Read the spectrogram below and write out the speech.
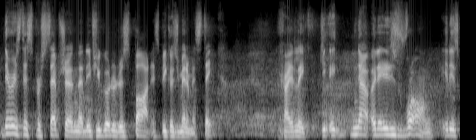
there is this perception that if you go to the spot, it's because you made a mistake. Right? Like, it, now it is wrong. It is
